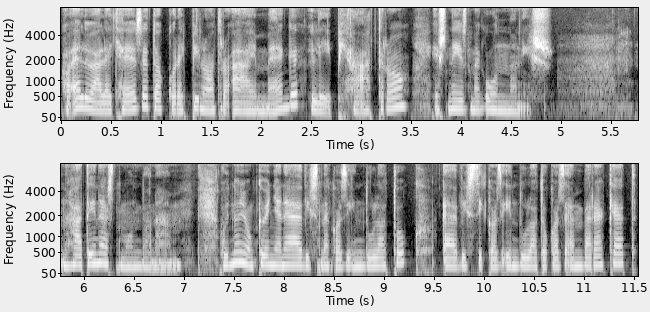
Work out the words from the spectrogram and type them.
ha előáll egy helyzet, akkor egy pillanatra állj meg, lépj hátra, és nézd meg onnan is. Na hát én ezt mondanám, hogy nagyon könnyen elvisznek az indulatok, elviszik az indulatok az embereket,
